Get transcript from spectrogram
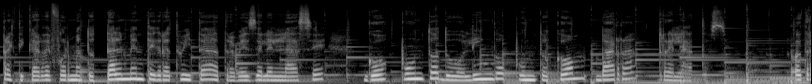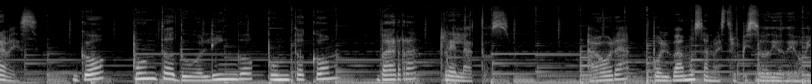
practicar de forma totalmente gratuita a través del enlace go.duolingo.com barra relatos. Otra vez, go.duolingo.com barra relatos. Ahora volvamos a nuestro episodio de hoy.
